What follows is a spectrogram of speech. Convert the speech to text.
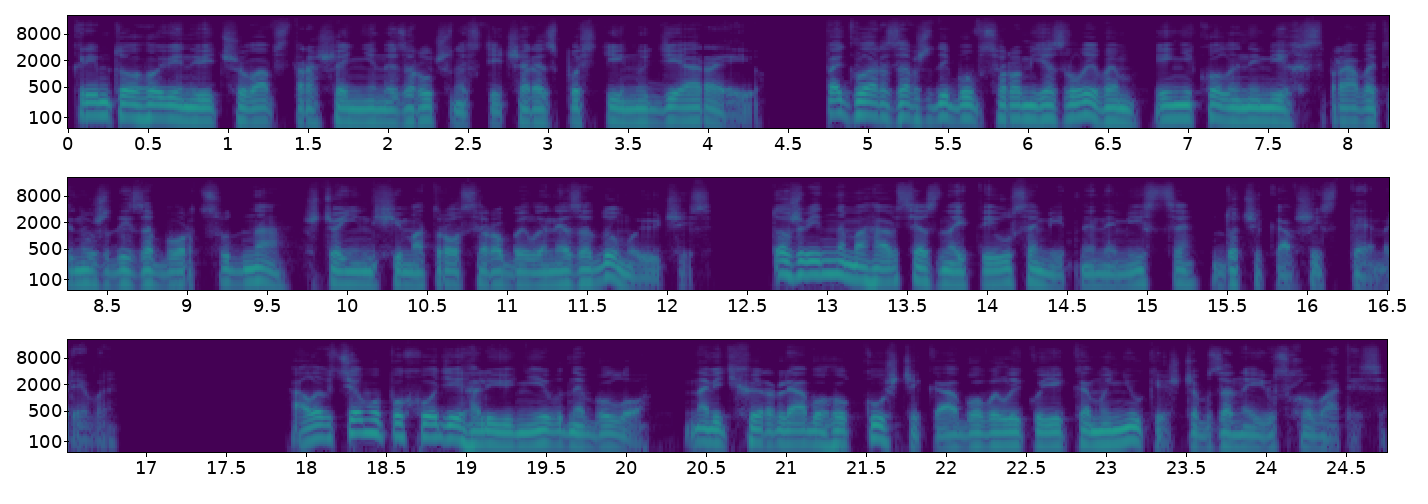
Крім того, він відчував страшенні незручності через постійну діарею. Пеглар завжди був сором'язливим і ніколи не міг справити нужди за борт судна, що інші матроси робили не задумуючись, тож він намагався знайти усамітнене місце, дочекавшись темряви. Але в цьому поході гальюнів не було, навіть хирлявого кущика або великої каменюки, щоб за нею сховатися.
